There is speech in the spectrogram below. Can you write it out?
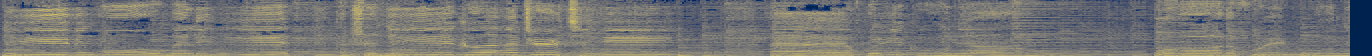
你并不美丽，但是你可爱至极。哎呀，灰姑娘，我的灰姑娘。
